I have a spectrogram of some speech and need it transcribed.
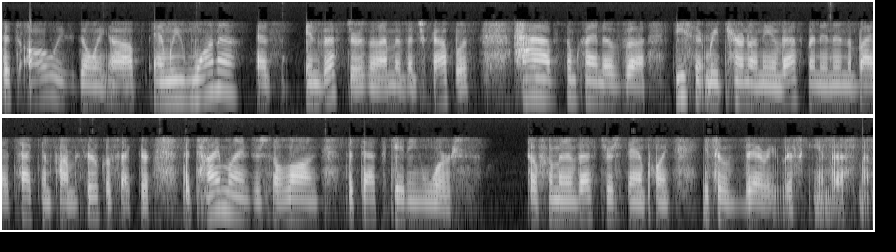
that's always going up. And we want to, as investors, and I'm a venture capitalist, have some kind of uh, decent return on the investment. And in the biotech and pharmaceutical sector, the timelines are so long that that's getting worse. So, from an investor standpoint, it's a very risky investment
